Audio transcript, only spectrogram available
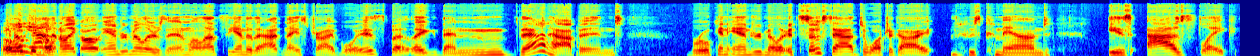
Oh, oh didn't yeah, and I'm like, oh, Andrew Miller's in. Well, that's the end of that. Nice try, boys. But like then that happened. Broken Andrew Miller. It's so sad to watch a guy whose command is as like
